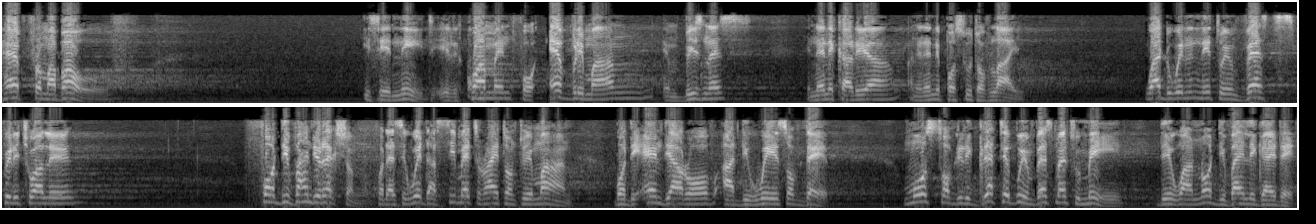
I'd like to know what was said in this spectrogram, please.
Help from above is a need, a requirement for every man in business, in any career, and in any pursuit of life. Why do we need to invest spiritually? For divine direction. For there's a way that seemeth right unto a man, but the end thereof are the ways of death. Most of the regrettable investments we made, they were not divinely guided.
